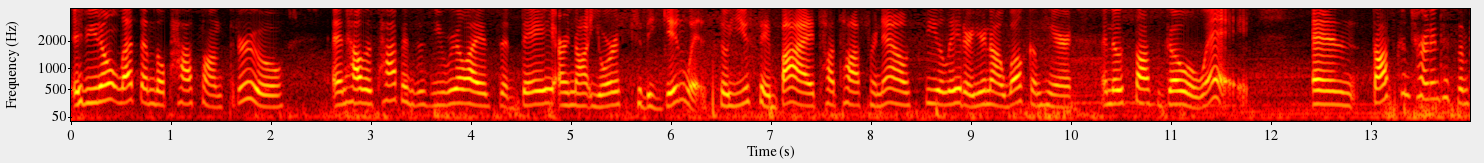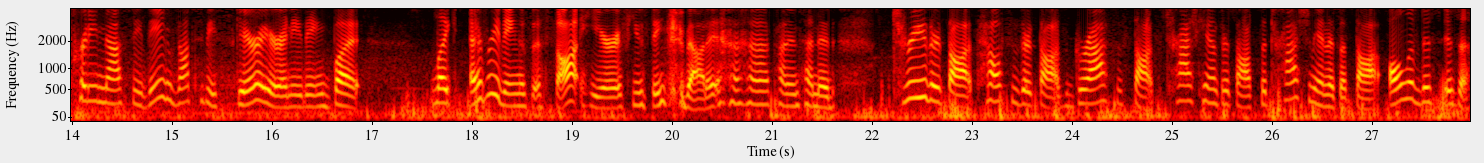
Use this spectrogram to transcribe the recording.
If you don't let them, they'll pass on through and how this happens is you realize that they are not yours to begin with. So you say bye, ta ta for now, see you later, you're not welcome here, and those thoughts go away. And thoughts can turn into some pretty nasty things, not to be scary or anything, but like everything is a thought here if you think about it, pun intended. Trees are thoughts, houses are thoughts, grass is thoughts, trash cans are thoughts, the trash man is a thought. All of this is a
